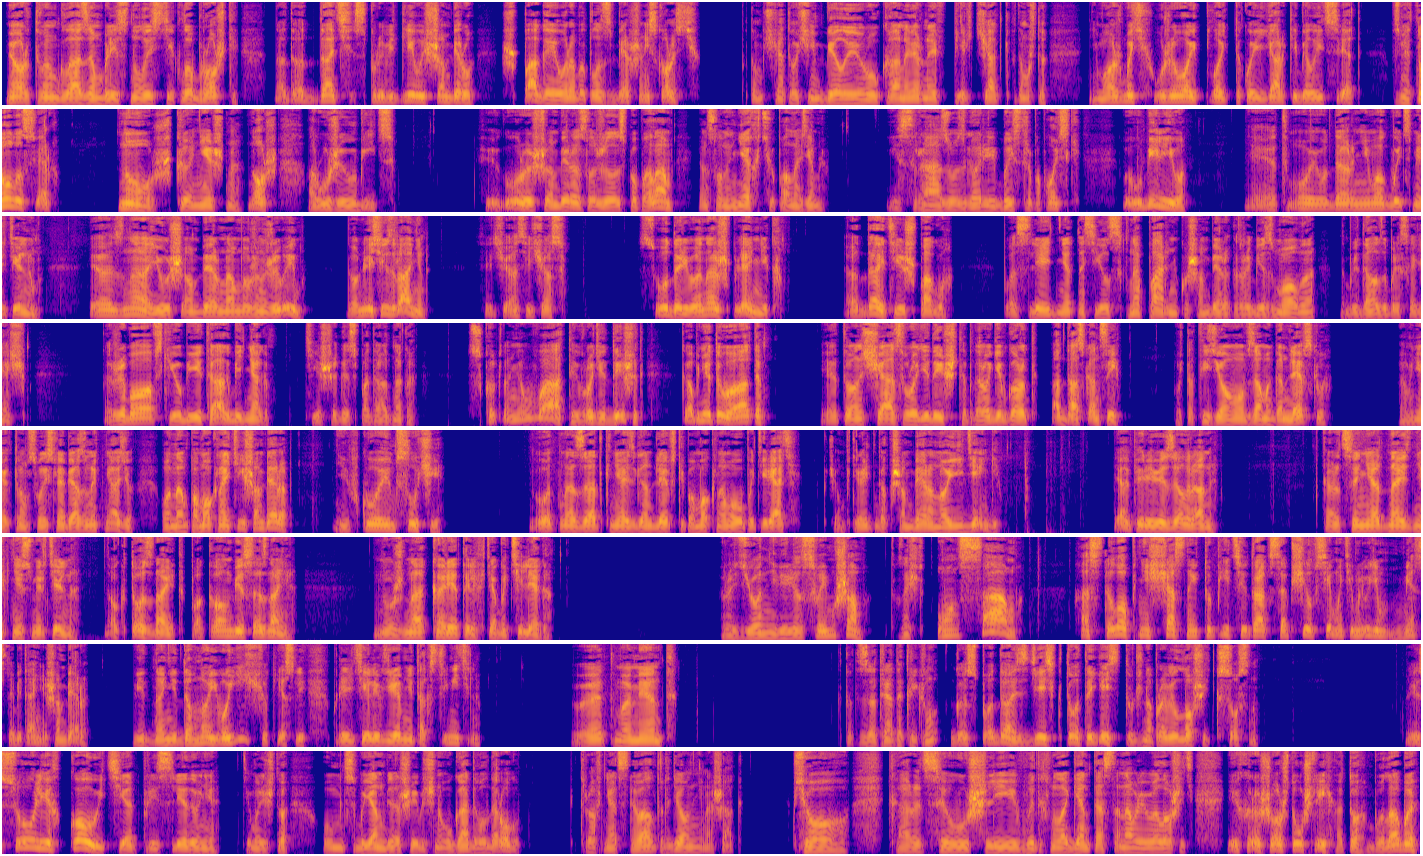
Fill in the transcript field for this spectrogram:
Мертвым глазом блеснуло стекло брошки. Надо отдать справедливость Шамберу — Шпага его работала с бешеной скоростью. Потом чья-то очень белая рука, наверное, в перчатке, потому что не может быть у живой плоть такой яркий белый цвет, взметнула сверху. Нож, конечно, нож, оружие убийцы. Фигура Шамбера сложилась пополам, и он словно нехотя упал на землю. И сразу заговорили быстро по-польски. — Вы убили его? — Нет, мой удар не мог быть смертельным. Я знаю, Шамбер нам нужен живым, да он весь изранен. Сейчас, сейчас. Сударь, вы наш пленник. Отдайте шпагу. Последний относился к напарнику Шамбера, который безмолвно наблюдал за происходящим. Жибовский убит, так, бедняга. Тише, господа, однако. Сколько на нем ваты, вроде дышит, кабнета вата. Это он сейчас вроде дышит, а по дороге в город отдаст концы. Может, отвезем его в замок Гонлевского? Мы в некотором смысле обязаны князю. Он нам помог найти Шамбера. Ни в коем случае. Год назад князь Гондлевский помог нам его потерять, причем потерять не только Шамбера, но и деньги. Я перевязал раны. Кажется, ни одна из них не смертельна. Но кто знает, пока он без сознания. Нужна карета или хотя бы телега. Родион не верил своим ушам. Так значит, он сам, остылоп несчастный тупица и драк, сообщил всем этим людям место обитания Шамбера. Видно, они давно его ищут, если прилетели в деревню так стремительно. В этот момент кто-то из отряда крикнул «Господа, здесь кто-то есть!» тут же направил лошадь к соснам. В лесу легко уйти от преследования, тем более что умница Буян безошибочно угадывал дорогу. Петров не отставал от Родиона ни на шаг. — Все, кажется, ушли, — выдохнул агент, останавливая лошадь. — И хорошо, что ушли, а то была бы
